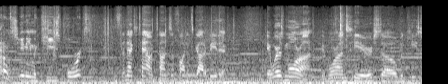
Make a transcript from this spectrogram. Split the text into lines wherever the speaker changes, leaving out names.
I don't see any McKeesport.
It's the next town, tons of fun. It's gotta be there. Okay, where's Moron? Okay, Moron's here, so McKees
